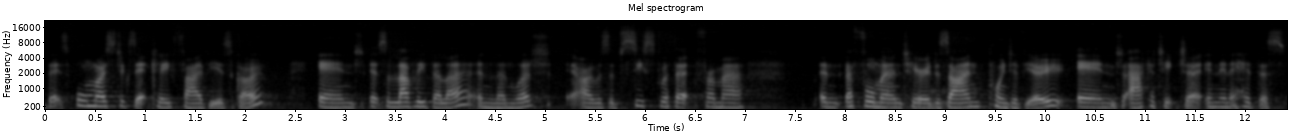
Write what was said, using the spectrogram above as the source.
That's almost exactly five years ago, and it's a lovely villa in Linwood. I was obsessed with it from a a former interior design point of view and architecture, and then it had this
